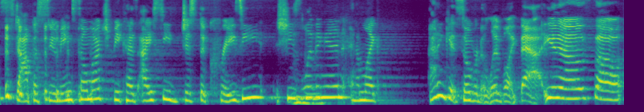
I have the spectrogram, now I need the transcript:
stop assuming so much because i see just the crazy she's living in and i'm like I didn't get sober to live like that, you know? So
